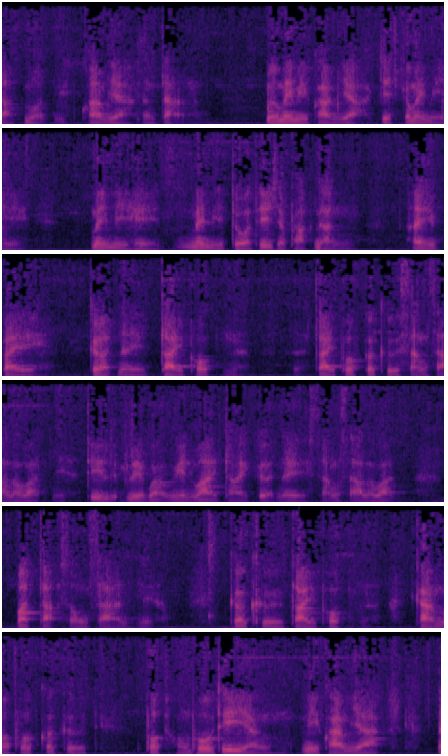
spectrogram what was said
ตัดหมดความอยากต่างๆ เมื่อไม่มีความอยากจิตก็ไม่มีไม่มีเหตุ ไม่มีตัวที่จะผลักดันให้ไปเกิดในไตรภพไตรภพก็คือสังสารวัฏเนี่ยที่เรียกว่าเวียนว่ายตายเกิดในสังสารวัฏวัฏฏะสงสารเนี่ยก็คือไตรภพ การมาพบก็คือพบของผู้ที่ยังมีความอยากใน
